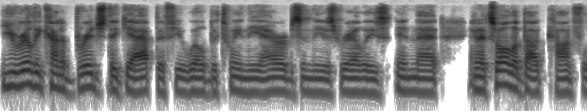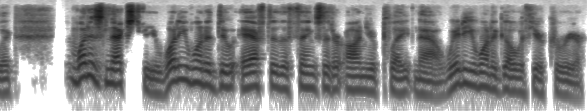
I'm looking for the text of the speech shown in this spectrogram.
You really kind of bridge the gap, if you will, between the Arabs and the Israelis in that, and it's all about conflict. What is next for you? What do you want to do after the things that are on your plate now? Where do you want to go with your career?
